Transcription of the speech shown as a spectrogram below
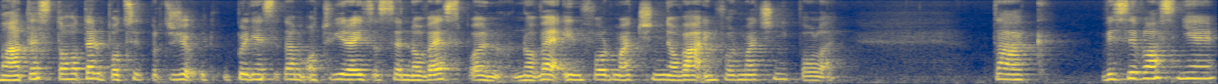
Máte z toho ten pocit, protože úplně se tam otvírají zase nové spojen, nové informační, nová informační pole. Tak vy si vlastně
